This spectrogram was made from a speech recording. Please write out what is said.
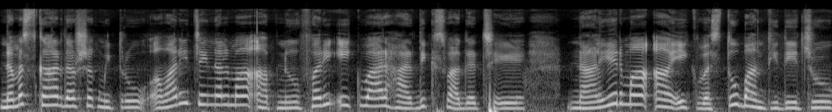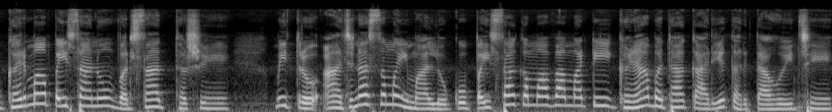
નમસ્કાર દર્શક મિત્રો, અમારી ચેનલમાં આપનું ફરી એકવાર હાર્દિક સ્વાગત છે. નાળિયેરમાં આ એક વસ્તુ બાંધી દેજો, ઘરમાં પૈસાનો વરસાદ થશે. મિત્રો, આજના સમયમાં લોકો પૈસા કમાવવા માટે ઘણા બધા કાર્ય કરતા હોય છે.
